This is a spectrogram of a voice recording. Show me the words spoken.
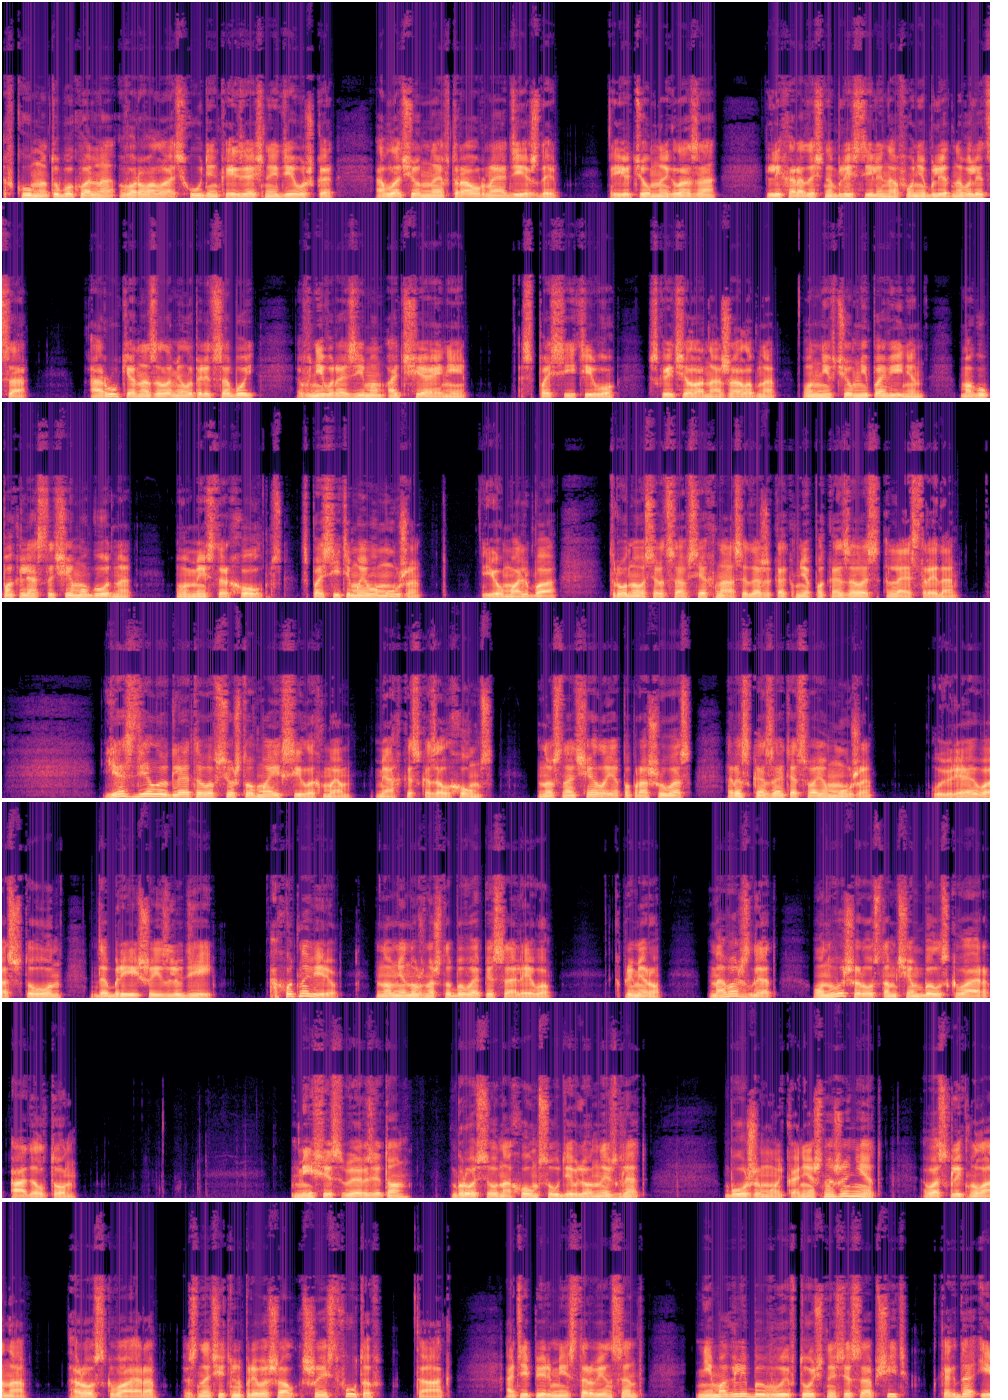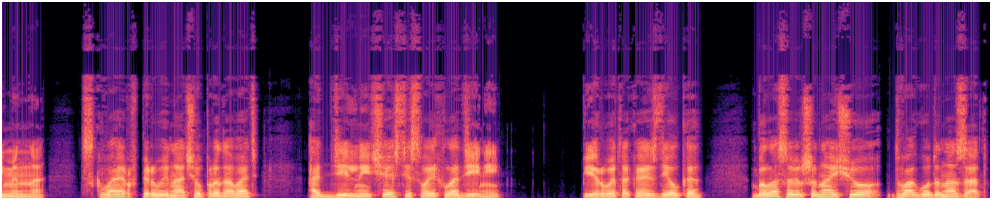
В комнату буквально ворвалась худенькая изящная девушка, облаченная в траурные одежды. Ее темные глаза лихорадочно блестели на фоне бледного лица, а руки она заломила перед собой в невыразимом отчаянии. «Спасите его!» — вскричала она жалобно. «Он ни в чем не повинен. Могу поклясться чем угодно. О, мистер Холмс, спасите моего мужа!» Ее мольба тронула сердца всех нас, и даже, как мне показалось, Лестрейда. «Я сделаю для этого все, что в моих силах, мэм», — мягко сказал Холмс. «Но сначала я попрошу вас рассказать о своем муже. Уверяю вас, что он добрейший из людей. Охотно верю, но мне нужно, чтобы вы описали его. К примеру, на ваш взгляд, он выше ростом, чем был Сквайр Адлтон?» Миссис Верзитон бросил на Холмса удивленный взгляд. «Боже мой, конечно же нет!» — воскликнула она. Рост Сквайра значительно превышал шесть футов. Так. А теперь, мистер Винсент, не могли бы вы в точности сообщить, когда именно Сквайр впервые начал продавать отдельные части своих владений? Первая такая сделка была совершена еще два года назад.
